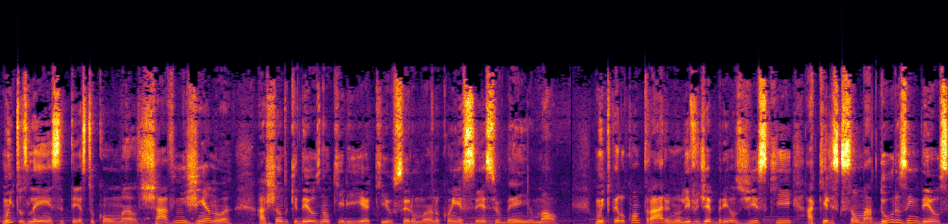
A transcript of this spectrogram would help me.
Muitos leem esse texto com uma chave ingênua, achando que Deus não queria que o ser humano conhecesse o bem e o mal. Muito pelo contrário, no livro de Hebreus diz que aqueles que são maduros em Deus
